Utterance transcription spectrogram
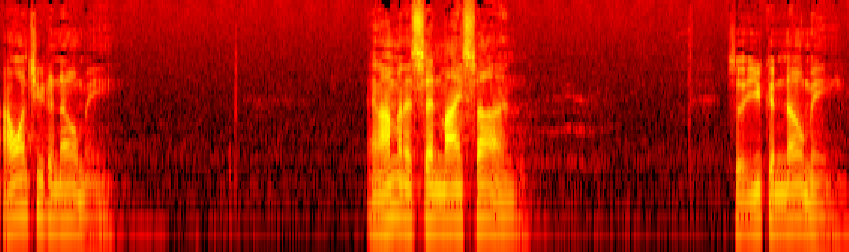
I want you to know me. And I'm going to send my son so that you can know me.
